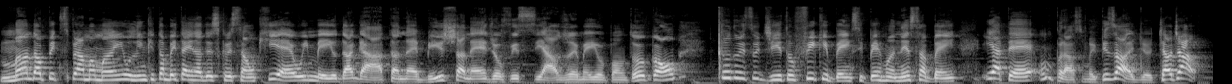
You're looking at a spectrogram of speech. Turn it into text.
Manda o Pix pra mamãe, o link também tá aí na descrição, que é o e-mail da gata, né? Bicha Nerd Oficial gmail.com. Tudo isso dito, fique bem, se permaneça bem e até um próximo episódio. Tchau, tchau!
